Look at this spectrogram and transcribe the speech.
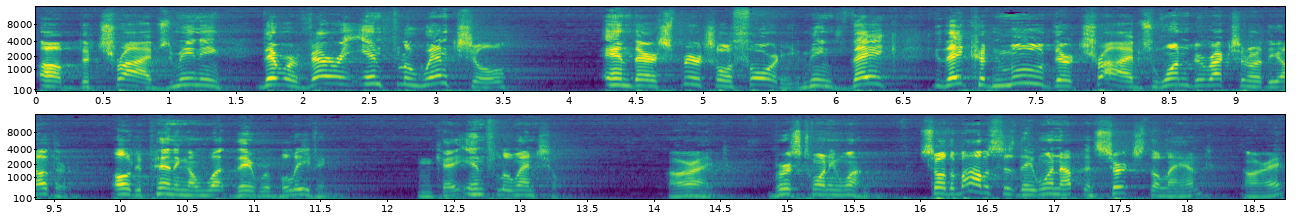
of the tribes, meaning they were very influential in their spiritual authority. It means they, they could move their tribes one direction or the other, all depending on what they were believing. Okay? Influential. All right. Verse 21. So the Bible says they went up and searched the land all right?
